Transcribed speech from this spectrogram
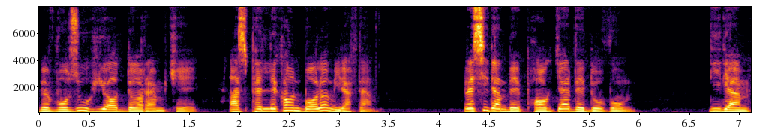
به وضوح یاد دارم که از پلکان بالا می‌رفتم. رسیدم به پاگرد دوم. دیدم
